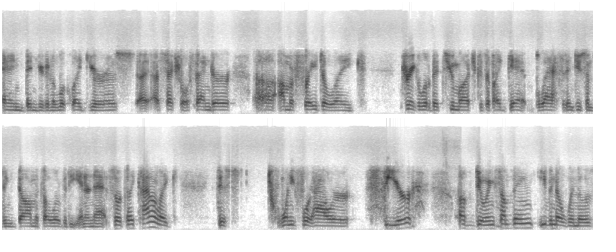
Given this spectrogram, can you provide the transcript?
and then you're going to look like you're a, a sexual offender. Uh, I'm afraid to, like, drink a little bit too much because if I get blasted and do something dumb, it's all over the internet. So it's like kind of like this 24 hour fear of doing something, even though those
